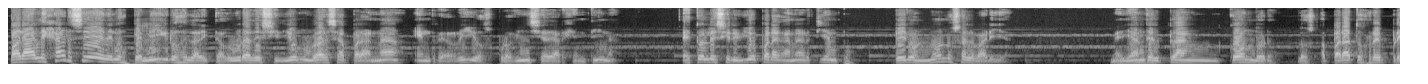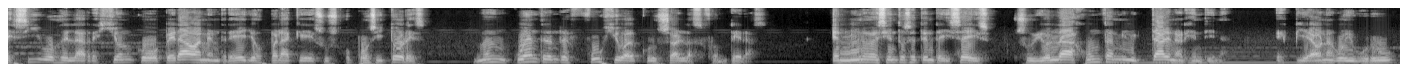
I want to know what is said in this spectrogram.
Para alejarse de los peligros de la dictadura decidió mudarse a Paraná, Entre Ríos, provincia de Argentina. Esto le sirvió para ganar tiempo, pero no lo salvaría. Mediante el plan Cóndor, los aparatos represivos de la región cooperaban entre ellos para que sus opositores no encuentren refugio al cruzar las fronteras. En 1976 subió la Junta Militar en Argentina. Espiaron a Goiburú,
